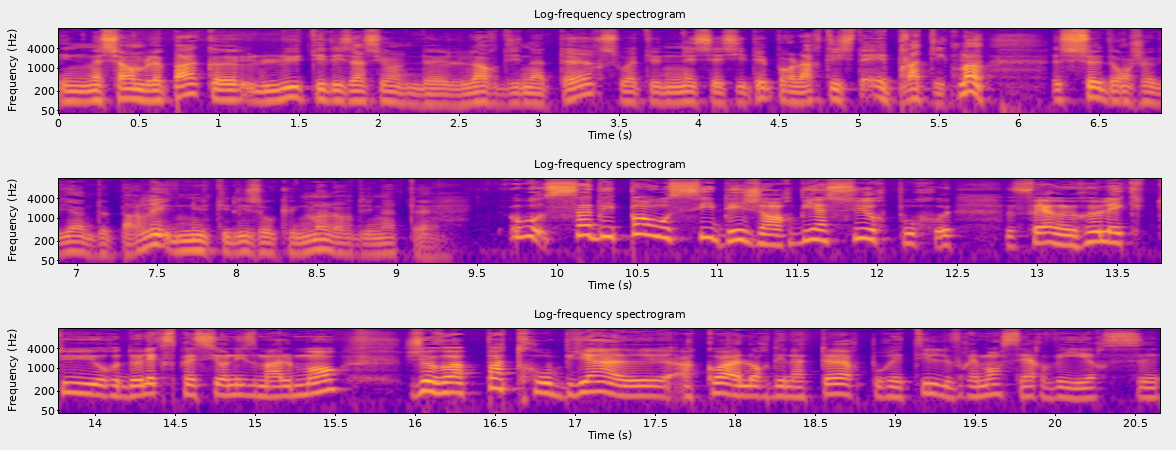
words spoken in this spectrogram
Il ne me semble pas que l'utilisation de l'ordinateur soit une nécessité pour l'artiste. Et pratiquement, ceux dont je viens de parler n'utilisent aucunement l'ordinateur. Oh, ça dépend aussi des genres. Bien sûr, pour euh, faire une relecture de l'expressionnisme allemand, je vois pas trop bien euh, à quoi l'ordinateur pourrait-il vraiment servir. C'est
